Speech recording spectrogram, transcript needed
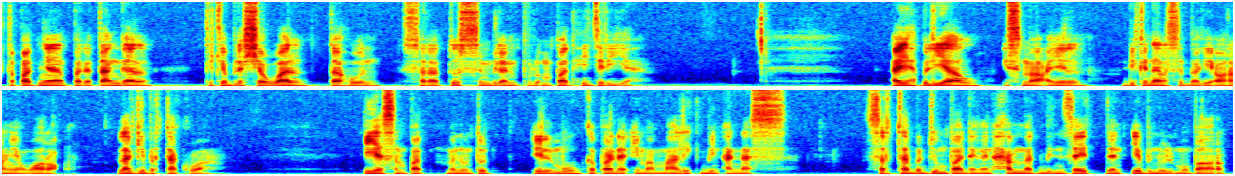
tepatnya pada tanggal 13 Syawal tahun 194 Hijriyah. Ayah beliau, Ismail, dikenal sebagai orang yang warok, lagi bertakwa. Ia sempat menuntut ilmu kepada Imam Malik bin Anas, serta berjumpa dengan Hamad bin Zaid dan Ibnul Mubarak.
